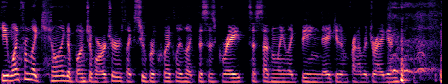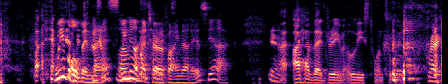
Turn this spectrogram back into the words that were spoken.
he went from like killing a bunch of archers like super quickly, like this is great, to suddenly like being naked in front of a dragon. We've all been Doesn't there. We know how terrifying that is. Yeah. Yeah, I, I have that dream at least once a week. right.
